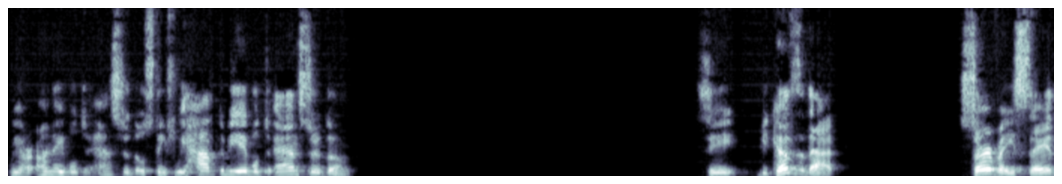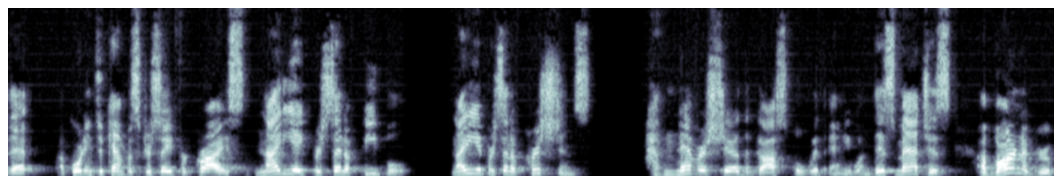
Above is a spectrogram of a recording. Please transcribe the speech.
We are unable to answer those things. We have to be able to answer them. See, because of that, surveys say that according to Campus Crusade for Christ, 98% of people, 98% of Christians have never shared the gospel with anyone. This matches a Barna Group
